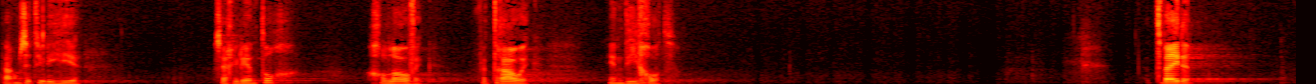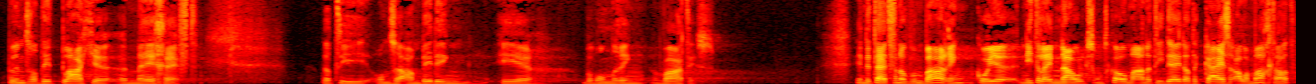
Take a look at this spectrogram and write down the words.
Daarom zitten jullie hier. Zeggen jullie en toch geloof ik, vertrouw ik in die God. Tweede punt wat dit plaatje eh, meegeeft. Dat hij onze aanbidding, eer, bewondering waard is. In de tijd van openbaring kon je niet alleen nauwelijks ontkomen aan het idee dat de keizer alle macht had,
